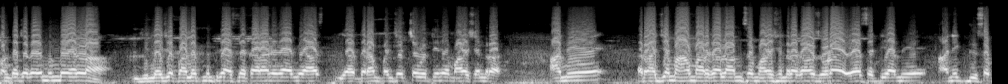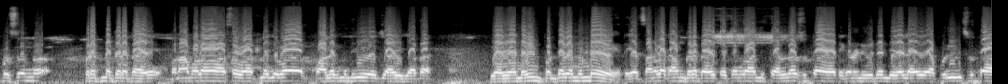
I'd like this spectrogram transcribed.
पंकजाताई मुंडे यांना जिल्ह्याचे पालकमंत्री असल्या कारणाने आम्ही आज या ग्रामपंचायतच्या वतीने माळशेंद्रा आम्ही राज्य महामार्गाला आमचं माळशेंद्रा गाव जोडा यासाठी आम्ही अनेक दिवसापासून प्रयत्न करत आहे. पण आम्हाला असं वाटलं की बा पालकमंत्री जे- आता या या नवीन पंकजा मुंडे आहेत, या चांगलं काम करत आहे त्याच्यामुळे आम्ही त्यांना सुद्धा या ठिकाणी निवेदन दिलेलं आहे. यापूर्वी सुद्धा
